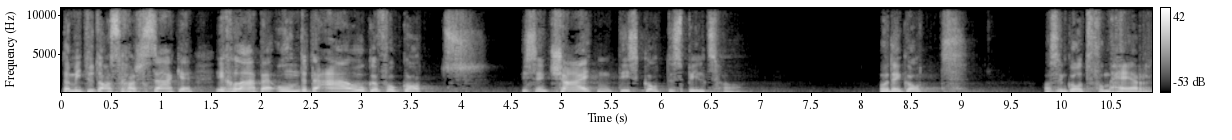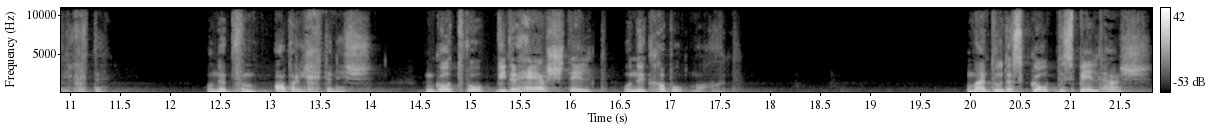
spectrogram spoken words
Damit du das kannst sagen, ich lebe unter den Augen von Gott, ist entscheidend, dieses Gottesbild zu haben wo der Gott als ein Gott vom Herrichten und nicht vom Abrichten ist. Ein Gott, der wiederherstellt und nicht kaputt macht. Und wenn du das Gottesbild hast,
